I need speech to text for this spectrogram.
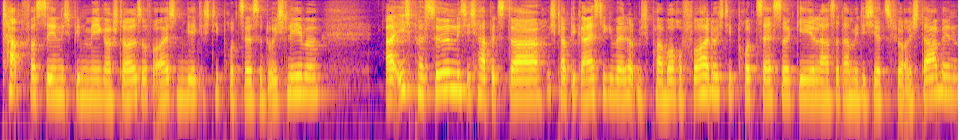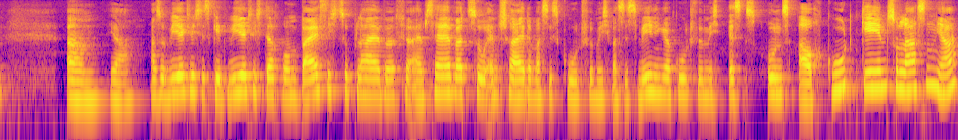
tapfer sind. Ich bin mega stolz auf euch und wirklich die Prozesse durchlebe. äh, ich persönlich, ich habe jetzt da, ich glaube, die geistige Welt hat mich ein paar Wochen vorher durch die Prozesse gehen lassen, damit ich jetzt für euch da bin. Ähm, ja, also wirklich, es geht wirklich darum, bei sich zu bleiben, für einen selber zu entscheiden, was ist gut für mich, was ist weniger gut für mich, es uns auch gut gehen zu lassen, ja.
